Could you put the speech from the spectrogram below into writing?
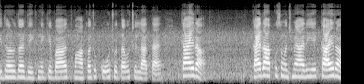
इधर उधर देखने के बाद वहाँ का जो कोच होता है वो चिल्लाता है, कायरा कायरा, आपको समझ में आ रही है, कायरा।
